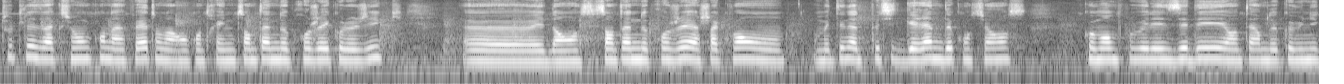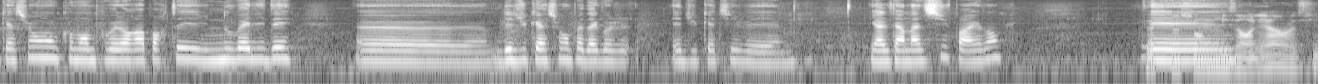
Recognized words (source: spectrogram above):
toutes les actions qu'on a faites. On a rencontré une centaine de projets écologiques euh, et dans ces centaines de projets, à chaque fois, on, on mettait notre petite graine de conscience. Comment on pouvait les aider en termes de communication, comment on pouvait leur apporter une nouvelle idée euh, d'éducation pédagogique, éducative et, et alternative, par exemple. Cette Et- notion de mise en lien aussi.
